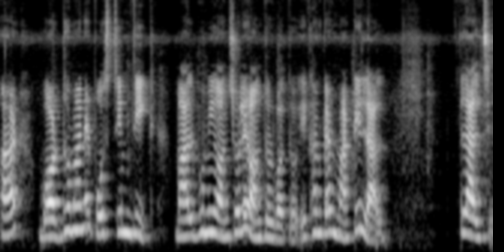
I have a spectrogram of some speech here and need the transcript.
আর বর্ধমানের পশ্চিম দিক মালভূমি অঞ্চলের অন্তর্গত। এখানকার মাটি লাল। লালচে।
